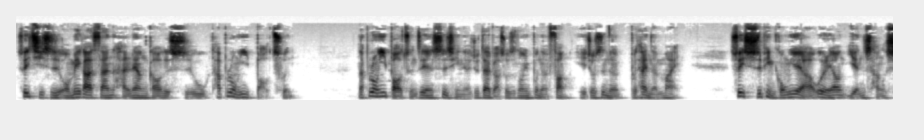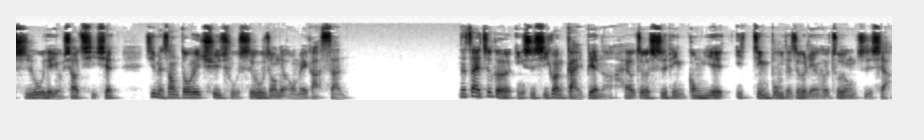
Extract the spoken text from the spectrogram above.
所以其实 omega 三含量高的食物，它不容易保存。那不容易保存这件事情呢，就代表说这东西不能放，也就是呢不太能卖。所以食品工业啊，为了要延长食物的有效期限，基本上都会去除食物中的 omega 三。那在这个饮食习惯改变啊，还有这个食品工业一进步的这个联合作用之下，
